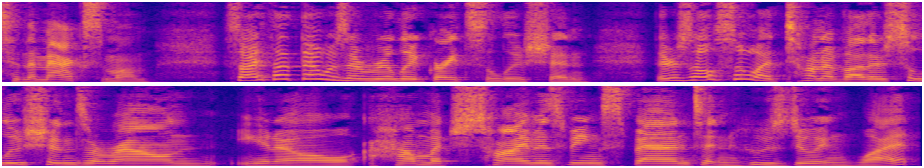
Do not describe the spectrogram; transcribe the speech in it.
to the maximum. So I thought that was a really great solution. There's also a ton of other solutions around, you know, how much time is being spent and who's doing what.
